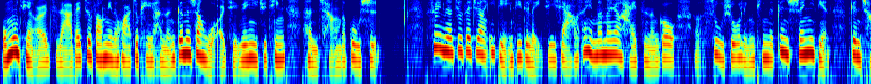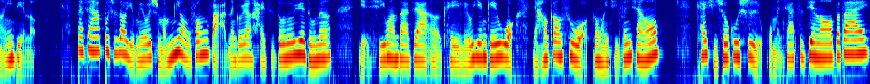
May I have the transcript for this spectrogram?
我目前儿子啊，在这方面的话，就可以很能跟得上我，而且愿意去听很长的故事。所以呢，就在这样一点一滴的累积下，好像也慢慢让孩子能够呃诉说、聆听的更深一点、更长一点了。大家不知道有没有什么妙方法能够让孩子多多阅读呢？也希望大家呃可以留言给我，然后告诉我，跟我一起分享哦。开启说故事，我们下次见喽，拜拜。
